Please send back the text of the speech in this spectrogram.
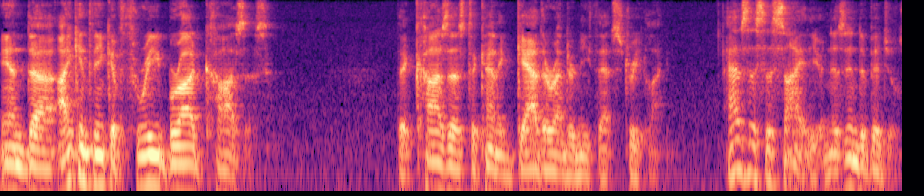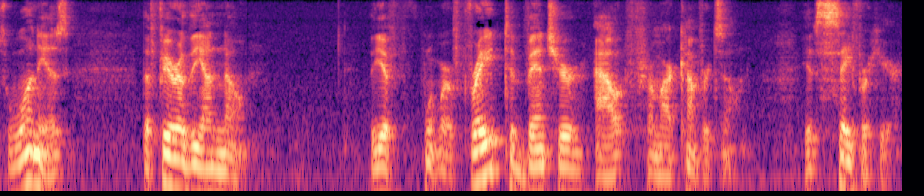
And uh, I can think of three broad causes that cause us to kind of gather underneath that streetlight as a society and as individuals. One is the fear of the unknown the, when we're afraid to venture out from our comfort zone. It's safer here.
